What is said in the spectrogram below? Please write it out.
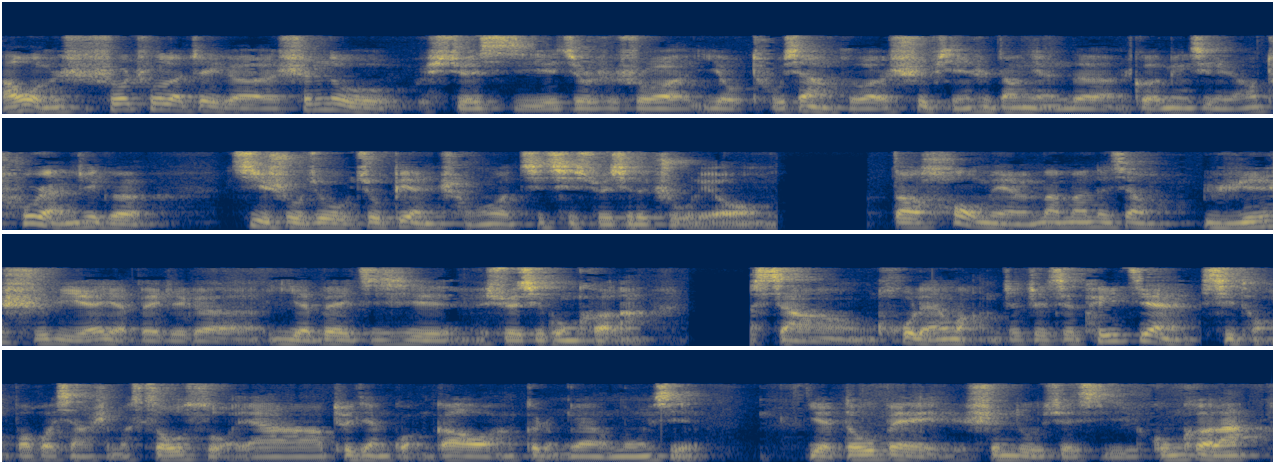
好，我们说出了这个深度学习，就是说有图像和视频是当年的革命性，然后突然这个技术就就变成了机器学习的主流。到后面，慢慢的像语音识别也被这个也被机器学习攻克了，像互联网这这些推荐系统，包括像什么搜索呀、推荐广告啊，各种各样的东西，也都被深度学习攻克啦。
